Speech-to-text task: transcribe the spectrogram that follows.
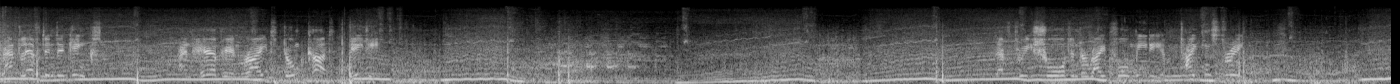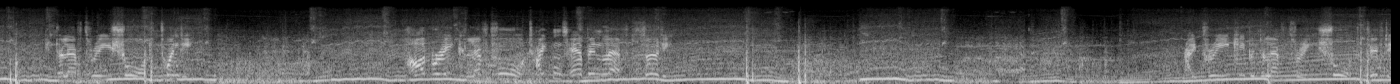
Flat left into kinks. And hairpin right, don't cut, 80. Left 3 short into right 4 medium, tightens 3. Into left 3 short, 20. Hard brake, left 4, tightens hairpin left, 30. Right 3, keep it to left 3, short, 50.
